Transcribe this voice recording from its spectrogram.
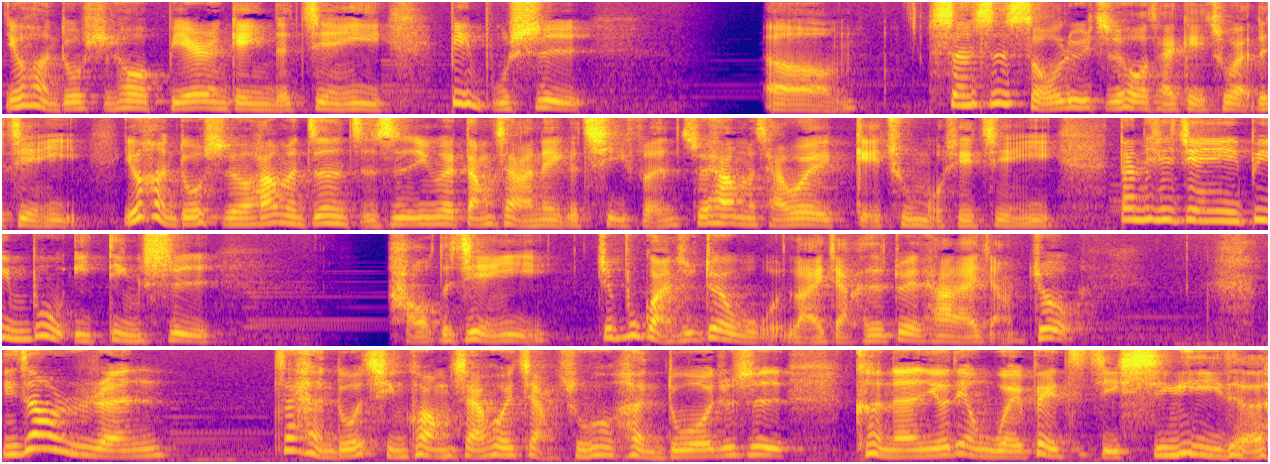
有很多时候别人给你的建议，并不是呃深思熟虑之后才给出来的建议，有很多时候他们真的只是因为当下的那个气氛，所以他们才会给出某些建议，但那些建议并不一定是好的建议。就不管是对我来讲，还是对他来讲，就你知道，人在很多情况下会讲出很多，就是可能有点违背自己心意的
